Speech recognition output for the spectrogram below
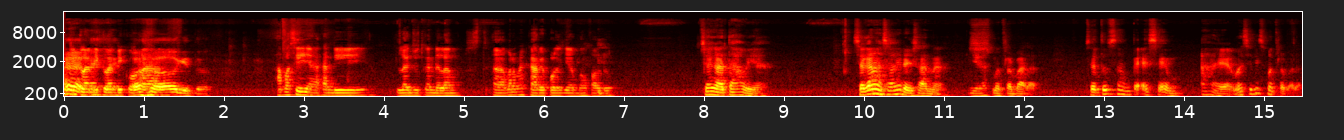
iklan-iklan di koran. Oh, gitu. Apa sih yang akan dilanjutkan dalam eh, apa namanya karir politiknya Bang Faldo? Saya nggak tahu ya. Saya kan asalnya dari sana, Iya. Sumatera Barat. Saya tuh sampai SMA ya, masih di Sumatera Barat.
